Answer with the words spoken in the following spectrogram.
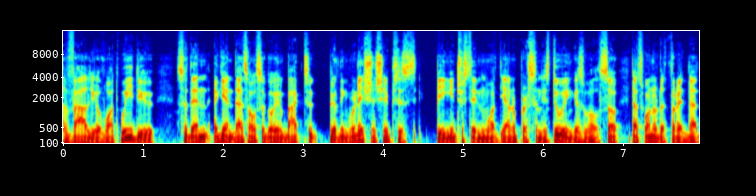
the value of what we do. So then again, that's also going back to building relationships, is being interested in what the other person is doing as well. So that's one of the thread that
